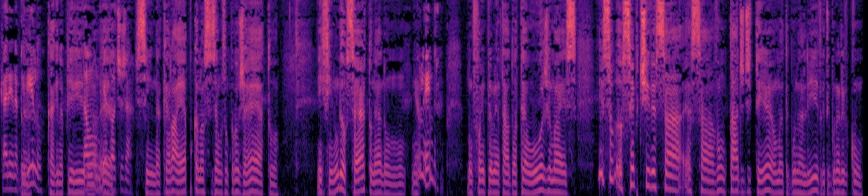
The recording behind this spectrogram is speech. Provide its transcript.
Karina Pirillo? Karina Perillo. Dá um é, adote já. Sim, naquela época nós fizemos um projeto. Enfim, não deu certo, né? Não, não- Eu lembro. não foi implementado até hoje, mas isso eu sempre tive essa, essa vontade de ter uma tribuna livre, tribuna livre com,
